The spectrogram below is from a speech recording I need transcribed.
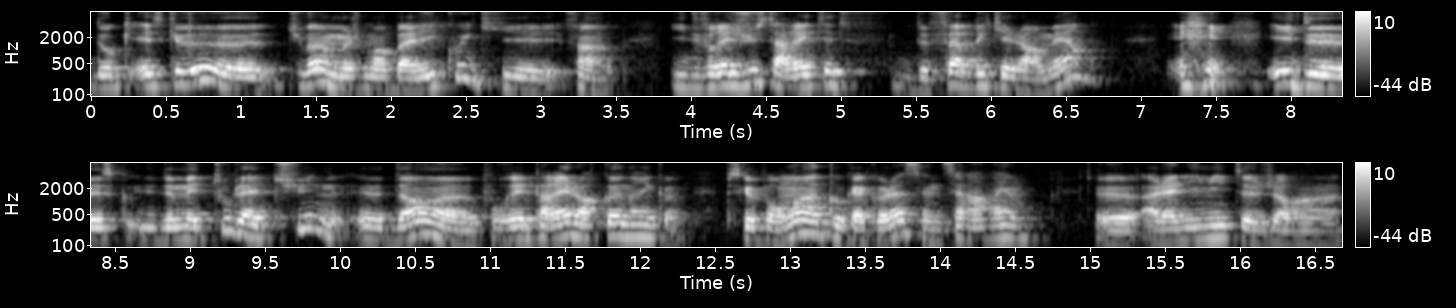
Donc, est-ce que, euh, tu vois, moi je m'en bats les couilles, qui enfin, ils devraient juste arrêter de, de fabriquer leur merde et, et de, de mettre toute la thune dans, pour réparer leurs conneries, quoi. Parce que pour moi, Coca-Cola, ça ne sert à rien. Euh, à la limite, genre, un-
